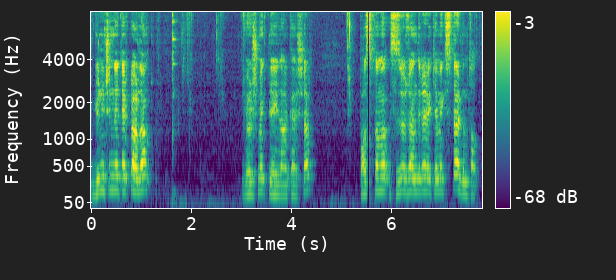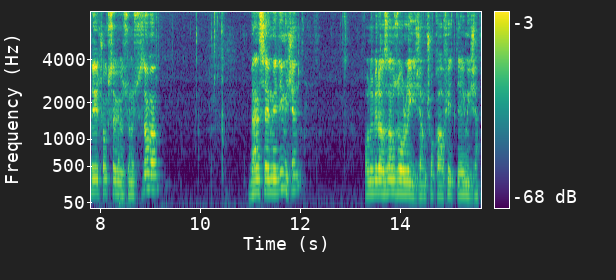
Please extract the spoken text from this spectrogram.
Gün içinde tekrardan görüşmek dileğiyle arkadaşlar. Pastamı size özendirerek yemek isterdim. Tatlıyı çok seviyorsunuz siz ama ben sevmediğim için onu birazdan zorla yiyeceğim. Çok afiyetle yemeyeceğim.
